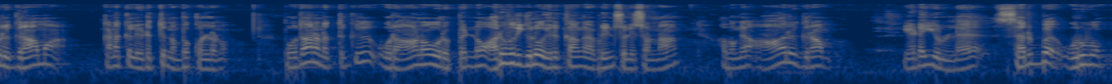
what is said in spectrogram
ஒரு கிராம கணக்கில் எடுத்து நம்ம கொள்ளணும். இப்போ உதாரணத்துக்கு ஒரு ஆணோ ஒரு பெண்ணோ அறுபது கிலோ இருக்காங்க அப்படின்னு சொல்லி சொன்னால் அவங்க ஆறு கிராம் எடையுள்ள சர்ப உருவம்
